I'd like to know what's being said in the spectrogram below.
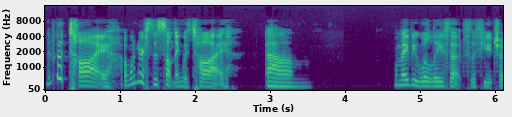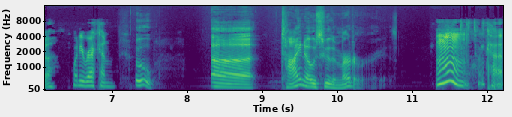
maybe got Ty. I wonder if there's something with Ty. Um well maybe we'll leave that for the future. What do you reckon? Ooh, uh, Ty knows who the murderer is, Mm, okay.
